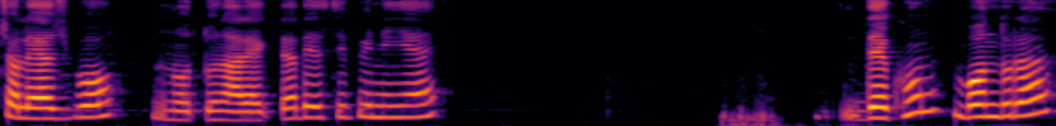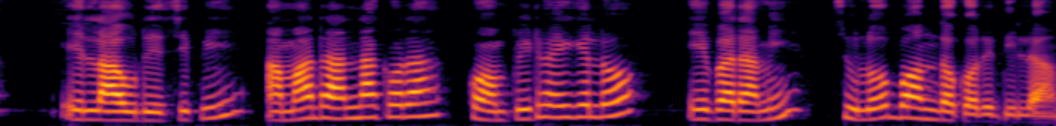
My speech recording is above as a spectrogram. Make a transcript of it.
চলে আসব নতুন আর একটা রেসিপি নিয়ে। দেখুন বন্ধুরা এ লাউ রেসিপি আমার রান্না করা কমপ্লিট হয়ে গেল। এবার আমি চুলো বন্ধ করে দিলাম।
